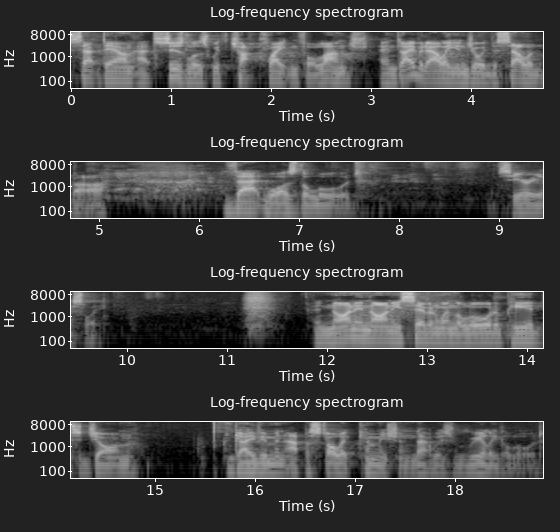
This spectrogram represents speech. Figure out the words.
sat down at Sizzlers with Chuck Clayton for lunch and David Alley enjoyed the salad bar, that was the Lord. Seriously. In 1997, when the Lord appeared to John gave him an apostolic commission, that was really the Lord.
